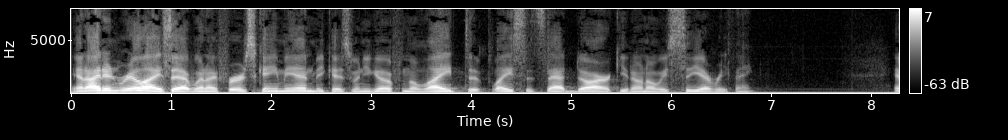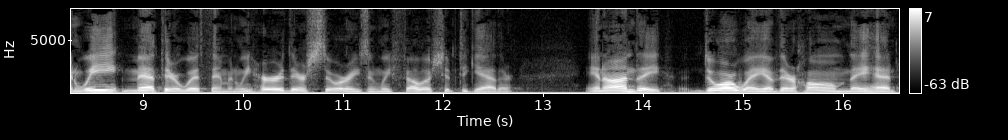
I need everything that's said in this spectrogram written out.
And I didn't realize that when I first came in because when you go from the light to a place that's that dark, you don't always see everything. And we met there with them and we heard their stories and we fellowshiped together. And on the doorway of their home, they had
